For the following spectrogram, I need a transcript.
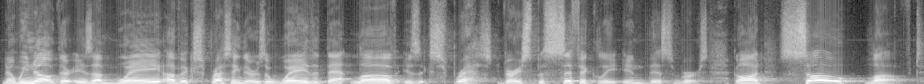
Now we know there is a way of expressing, there is a way that that love is expressed very specifically in this verse. God so loved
